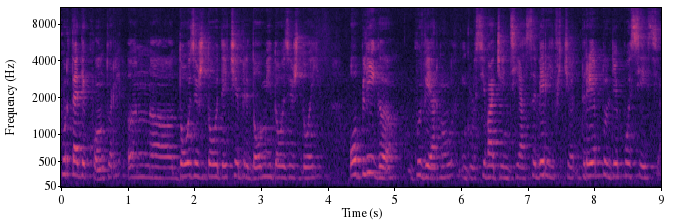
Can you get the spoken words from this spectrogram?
Curtea de Conturi, în 22 uh, decembrie 2022, obligă guvernul, inclusiv agenția, să verifice dreptul de posesie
